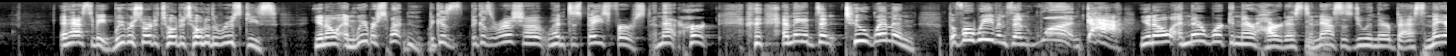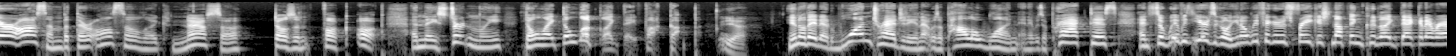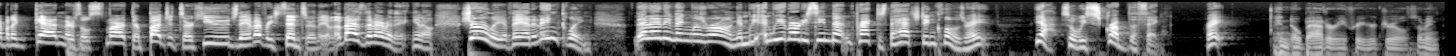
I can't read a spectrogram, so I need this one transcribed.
It has to be. We were sort of toe to toe to the Ruskies, you know, and we were sweating because because Russia went to space first, and that hurt. and they had sent two women before we even sent one. Gah, you know, and they're working their hardest, and mm-hmm. NASA's doing their best, and they are awesome. But they're also like NASA doesn't fuck up, and they certainly don't like to look like they fuck up. Yeah. You know, they'd had one tragedy, and that was Apollo 1, and it was a practice. And so it was years ago. You know, we figured it was freakish. Nothing could, like, that could ever happen again. They're so mm-hmm. smart. Their budgets are huge. They have every sensor. They have the best of everything. You know, surely if they had an inkling that anything was wrong, and we, and we had already seen that in practice, the hatch didn't close, right? Yeah. So we scrubbed the thing, right? And no battery for your drills. I mean,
